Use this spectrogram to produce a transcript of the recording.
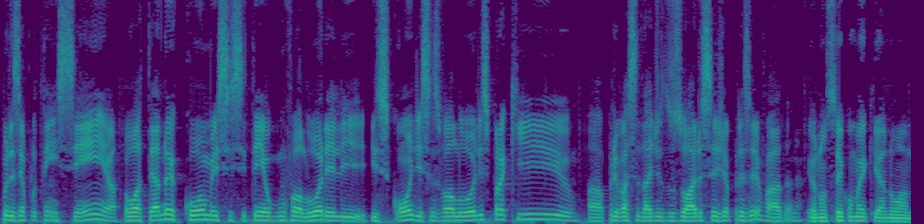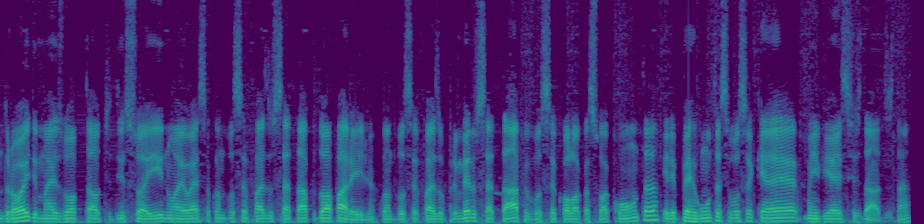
por exemplo, tem senha, ou até no e-commerce, se tem algum valor, ele esconde esses valores para que a privacidade do usuário seja preservada. Né? Eu não sei como é que é no Android, mas o opt-out disso aí no iOS é quando você faz o setup do aparelho. Quando você faz o primeiro setup, você coloca a sua conta, ele pergunta se você quer enviar esses dados, né?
